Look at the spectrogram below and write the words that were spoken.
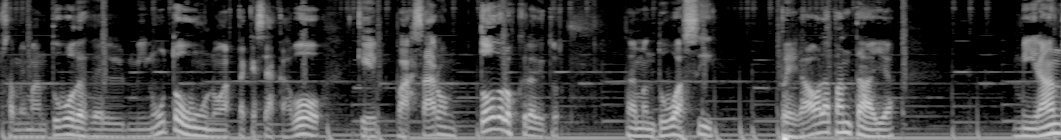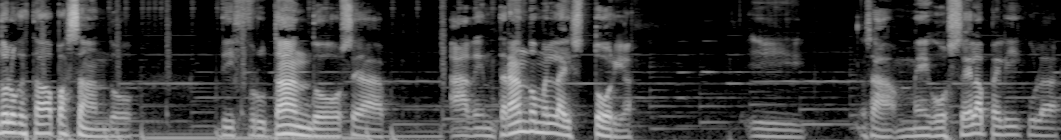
o sea, me mantuvo desde el minuto 1 hasta que se acabó, que pasaron todos los créditos. O sea, me mantuvo así, pegado a la pantalla mirando lo que estaba pasando, disfrutando, o sea, adentrándome en la historia. Y, o sea, me gocé la película.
